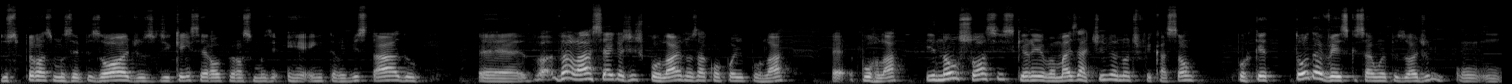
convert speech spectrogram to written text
dos próximos episódios, de quem será o próximo entrevistado, é, vá lá, segue a gente por lá nos acompanhe por lá, é, por lá. E não só se inscreva, mas ative a notificação, porque toda vez que sair um episódio, um, um,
